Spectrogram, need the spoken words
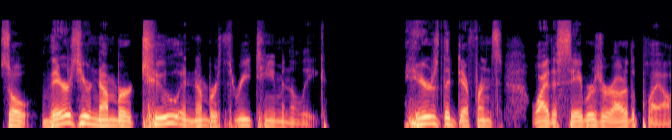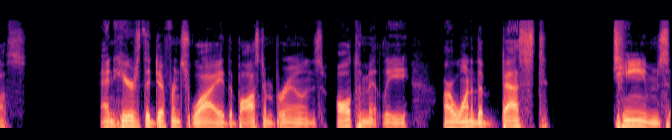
So there's your number two and number three team in the league. Here's the difference why the Sabres are out of the playoffs. And here's the difference why the Boston Bruins ultimately are one of the best teams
